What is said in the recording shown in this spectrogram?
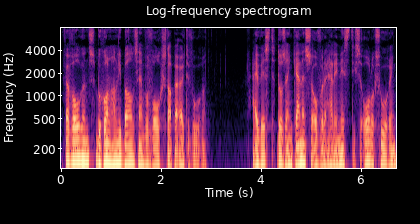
Vervolgens begon Hannibal zijn vervolgstappen uit te voeren. Hij wist door zijn kennis over de Hellenistische oorlogsvoering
